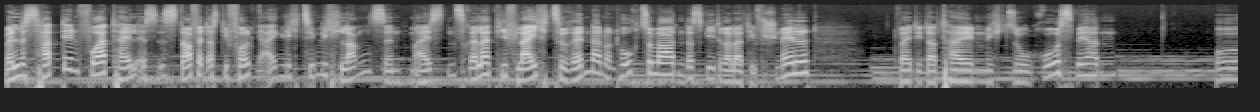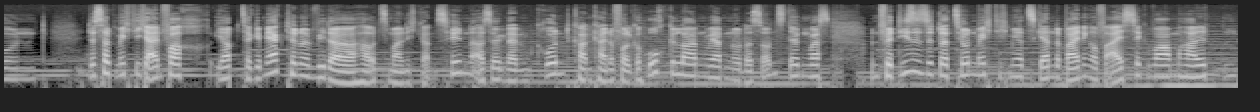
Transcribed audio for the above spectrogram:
Weil es hat den Vorteil, es ist dafür, dass die Folgen eigentlich ziemlich lang sind, meistens relativ leicht zu rendern und hochzuladen. Das geht relativ schnell, weil die Dateien nicht so groß werden. Und deshalb möchte ich einfach, ihr habt es ja gemerkt, hin und wieder haut es mal nicht ganz hin. Aus irgendeinem Grund kann keine Folge hochgeladen werden oder sonst irgendwas. Und für diese Situation möchte ich mir jetzt gerne The Binding of Isaac warm halten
